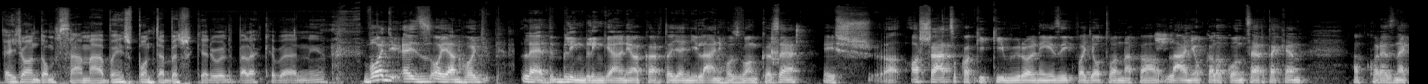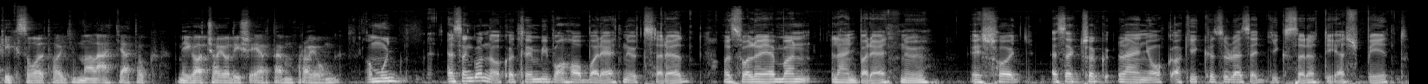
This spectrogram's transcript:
egy random számába, és pont ebbe sikerült belekeverni. Vagy ez olyan, hogy lehet bling-blingelni akart, hogy ennyi lányhoz van köze, és a, a srácok, akik kívülről nézik, vagy ott vannak a lányokkal a koncerteken, akkor ez nekik szólt, hogy na látjátok, még a csajod is értem rajong. Amúgy ezen gondolkodtam, hogy mi van, ha a barátnőt szeret, az valójában lánybarátnő, és hogy ezek csak lányok, akik közül az egyik szereti SP-t.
